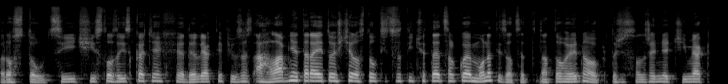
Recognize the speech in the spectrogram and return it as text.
rostoucí číslo z hlediska těch daily active users a hlavně teda je to ještě rostoucí, co se týče té celkové monetizace na toho jednoho, protože samozřejmě tím, jak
